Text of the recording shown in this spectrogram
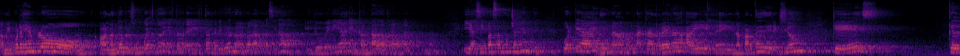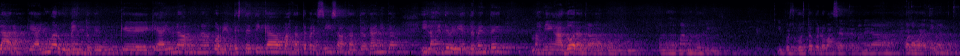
a mí, por ejemplo, hablando de presupuesto, en esta, en esta película no me pagaron casi nada y yo venía encantada a trabajar. ¿no? Y así pasa mucha gente, porque hay una, una carrera ahí en, en, la parte de dirección que es clara, que hay un argumento, que, que, que hay una, una, corriente estética bastante precisa, bastante orgánica y la gente evidentemente más bien adora trabajar con, con los hermanos Rodríguez. Y por supuesto que lo va a hacer de manera colaborativa ¿no?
